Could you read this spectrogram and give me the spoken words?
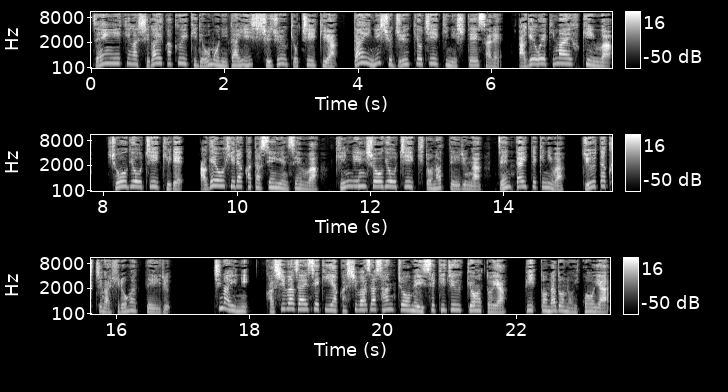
全域が市街各域で主に第一種住居地域や第二種住居地域に指定され、上尾駅前付近は商業地域で、上尾平方線沿線は近隣商業地域となっているが、全体的には住宅地が広がっている。地内に柏座遺跡や柏座三丁目遺跡住居跡やピットなどの遺構や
